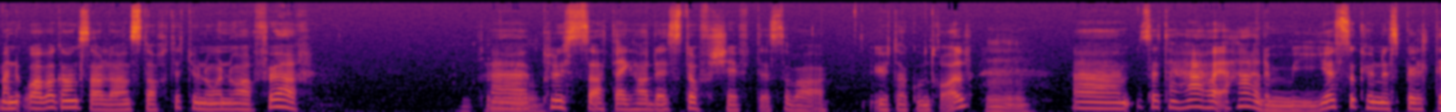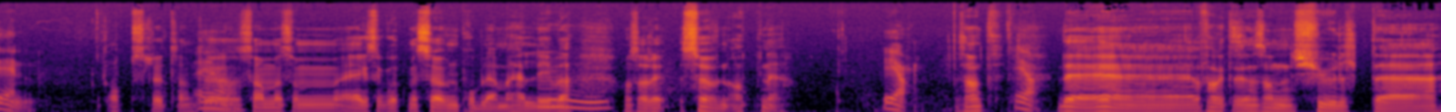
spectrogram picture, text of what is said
men overgangsalderen startet jo noen år før. Det Eh, pluss at jeg hadde stoffskifte som var ute av kontroll. mm. Uh, så jeg tenker her, her er det mye som kunne spilt inn. Absolutt. Sant? Det er Ja. det samme som jeg som har gått med søvnproblemer hele livet. Mm. Og så har det søvnapné. Ja. Sant? ja. Det er faktisk en sånn skjult eh,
